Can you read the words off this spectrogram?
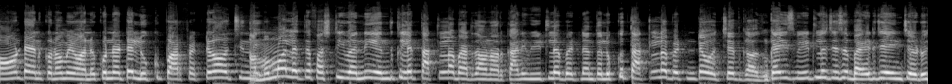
బాగుంటాయి అనుకున్నాం. మేము అనుకున్నట్టే లుక్ పర్ఫెక్ట్గా వచ్చింది. అమ్మమ్మ వాళ్ళు అయితే ఫస్ట్ ఇవన్నీ ఎందుకులే తట్టలో పెడదాం ఉన్నారు కానీ వీటిలో పెట్టినంత లుక్ తట్టలో పెట్టింటే వచ్చేది కాదు. ఇంకా ఈ స్వీట్లు చేసి బయట చేయించాడు.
